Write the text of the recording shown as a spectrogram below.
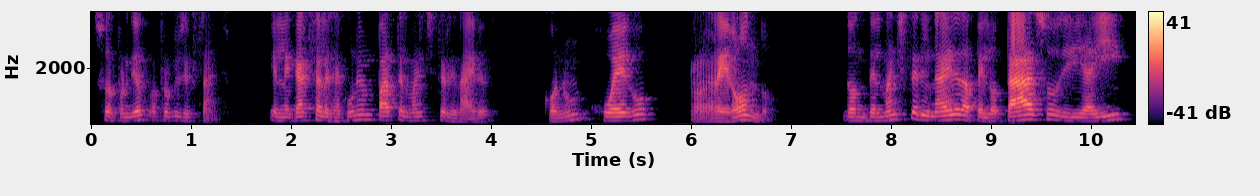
sorprendió a propios extraños. El Necaxa le sacó un empate al Manchester United con un juego redondo, donde el Manchester United a pelotazos y ahí,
